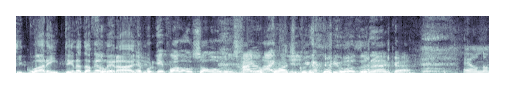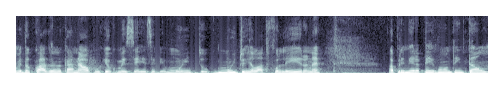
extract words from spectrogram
E quarentena da Não, fuleiragem. É porque fala só os highlights código, fica curioso, né, cara? É o nome do quadro no canal, porque eu comecei a receber muito, muito relato fuleiro, né? A primeira pergunta, então,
